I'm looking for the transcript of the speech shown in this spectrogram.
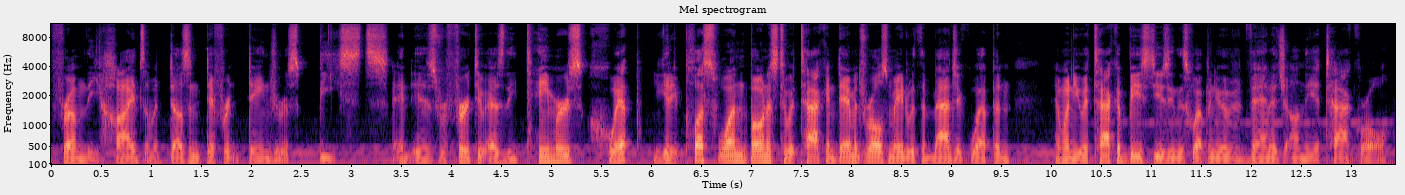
from the hides of a dozen different dangerous beasts. It is referred to as the Tamer's Whip. You get a plus one bonus to attack and damage rolls made with the magic weapon, and when you attack a beast using this weapon, you have advantage on the attack roll.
